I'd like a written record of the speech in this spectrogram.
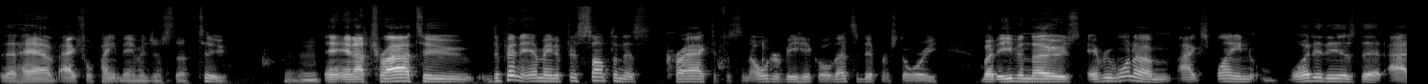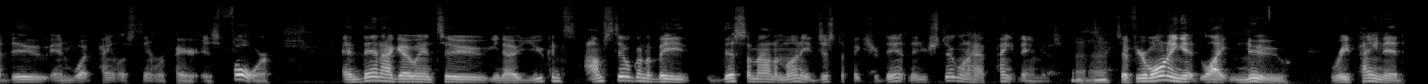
that have actual paint damage and stuff too. Hmm And, and I try to depending. I mean, if it's something that's cracked, if it's an older vehicle, that's a different story. But even those, every one of them, I explain what it is that I do and what paintless dent repair is for. And then I go into, you know, you can, I'm still going to be this amount of money just to fix your dent. Then you're still going to have paint damage. hmm So if you're wanting it like new, repainted,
